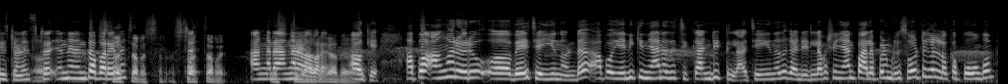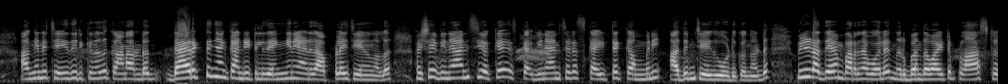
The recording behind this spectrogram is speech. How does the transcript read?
സിസ്റ്റമാണ് എന്താ പറയുന്നത് സ്ട്രെച്ചർ അങ്ങനെ അങ്ങനെയാണ് പറയുന്നത്. ഓക്കെ അപ്പോൾ അങ്ങനെ ഒരു വേ ചെയ്യുന്നുണ്ട്. അപ്പോൾ എനിക്ക് ഞാനത് കണ്ടിട്ടില്ല. ചെയ്യുന്നത് കണ്ടിട്ടില്ല. പക്ഷേ ഞാൻ പലപ്പോഴും റിസോർട്ടുകളിലൊക്കെ പോകുമ്പം അങ്ങനെ ചെയ്തിരിക്കുന്നത് കാണാറുണ്ട്. ഡയറക്റ്റ് ഞാൻ കണ്ടിട്ടില്ല ഇത് എങ്ങനെയാണ് ഇത് അപ്ലൈ ചെയ്യുന്നത് പക്ഷേ വിനാൻസിയൊക്കെ വിനാൻസിയുടെ സ്കൈടെക് കമ്പനി അതും ചെയ്തു കൊടുക്കുന്നുണ്ട്. പിന്നീട് അദ്ദേഹം പറഞ്ഞ പോലെ നിർബന്ധമായിട്ട് പ്ലാസ്റ്റർ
